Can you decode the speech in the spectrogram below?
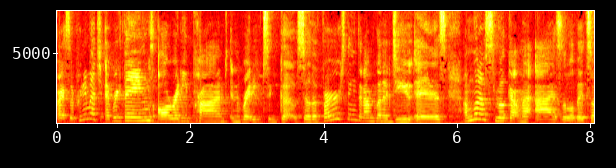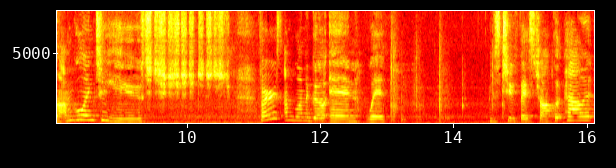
Alright, so pretty much everything's already primed and ready to go. So the first thing that I'm going to do is I'm going to smoke out my eyes a little bit. So I'm going to use First, I'm going to go in with this Too Faced chocolate palette.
